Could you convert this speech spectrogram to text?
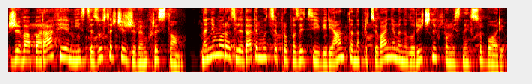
жива парафія, місце зустрічі з живим Христом. На ньому розглядатимуться пропозиції вірян та напрацювання минулорічних помісних соборів.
